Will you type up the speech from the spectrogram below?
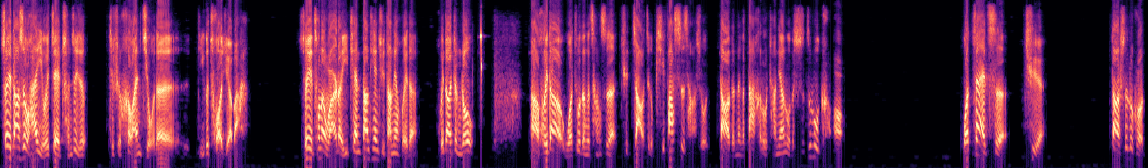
所以当时我还以为这纯粹就就是喝完酒的一个错觉吧。所以从那玩了一天，当天去当天回的，回到郑州，啊，回到我住的那个城市去找这个批发市场的时候，到的那个大河路长江路的十字路口，我再次去到十字路口，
